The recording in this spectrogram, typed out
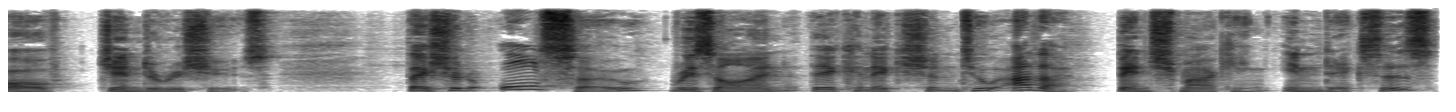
of gender issues. They should also resign their connection to other benchmarking indexes,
